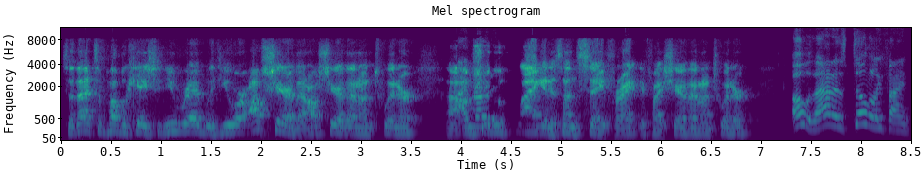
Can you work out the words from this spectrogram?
so that's a publication you read with your. I'll share that. I'll share that on Twitter. Uh, I'm sure they'll flag it as unsafe, right? If I share that on Twitter. Oh, that is totally fine.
